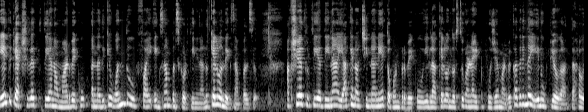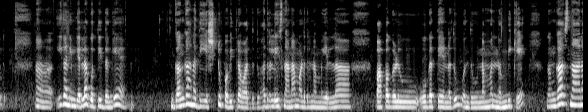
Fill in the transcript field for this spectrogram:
ಏಂತಕ್ಕೆ ಅಕ್ಷಯ ತೃತೀಯ ನಾವು ಮಾಡಬೇಕು ಅನ್ನೋದಕ್ಕೆ ಒಂದು ಫೈ ಎಕ್ಸಾಂಪಲ್ಸ್ ಕೊಡ್ತೀನಿ ನಾನು. ಕೆಲವೊಂದು ಎಕ್ಸಾಂಪಲ್ಸು ಅಕ್ಷಯ ತೃತೀಯ ದಿನ ಯಾಕೆ ನಾವು ಚಿನ್ನನೇ ತೊಗೊಂಡು ಬರಬೇಕು? ಇಲ್ಲ ಕೆಲವೊಂದು ವಸ್ತುಗಳನ್ನ ಇಟ್ಟು ಪೂಜೆ ಮಾಡಬೇಕು? ಅದರಿಂದ ಏನು ಉಪಯೋಗ ಅಂತ? ಹೌದು. ಈಗ ನಿಮಗೆಲ್ಲ ಗೊತ್ತಿದ್ದಂಗೆ ಗಂಗಾ ನದಿ ಎಷ್ಟು ಪವಿತ್ರವಾದದ್ದು. ಅದರಲ್ಲಿ ಸ್ನಾನ ಮಾಡಿದ್ರೆ ನಮ್ಮ ಎಲ್ಲ ಪಾಪಗಳು ಹೋಗತ್ತೆ ಅನ್ನೋದು ಒಂದು ನಮ್ಮ ನಂಬಿಕೆ. ಗಂಗಾ ಸ್ನಾನ,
